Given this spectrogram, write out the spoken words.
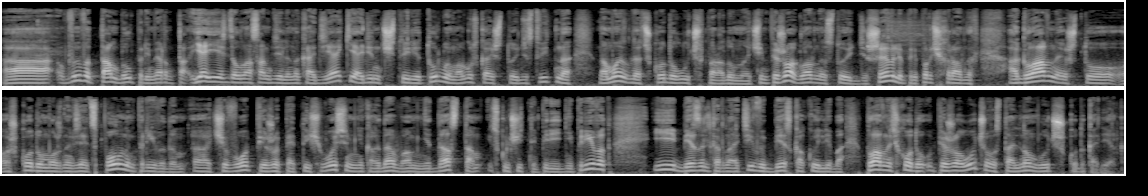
А, вывод там был примерно так. Я ездил, на самом деле, на Кадьяке 1.4 турбо, и могу сказать, что действительно, на мой взгляд, Шкода лучше продумана, чем Peugeot, а главное, стоит дешевле при прочих равных. А главное, что Шкоду можно взять с полным приводом, э, чего Peugeot 5008 никогда вам не даст. Там исключительно передний привод и без альтернативы, без какой-либо. Плавность хода у Peugeot лучше, в остальном лучше Шкода Кодиак.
